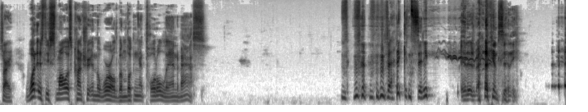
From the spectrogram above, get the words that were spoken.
Sorry. What is the smallest country in the world when looking at total land mass? Vatican City. It is Vatican City.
